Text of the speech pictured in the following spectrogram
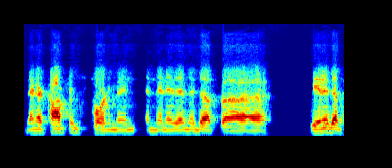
then our conference tournament, and then it ended up uh, we ended up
